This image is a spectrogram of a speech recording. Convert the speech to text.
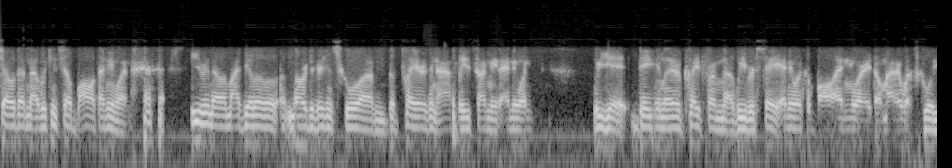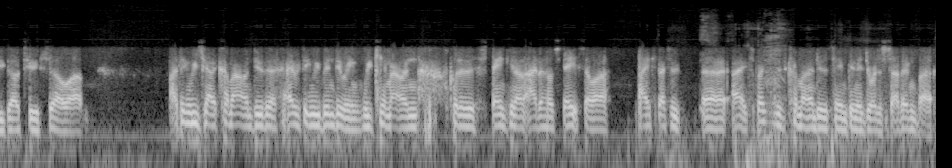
show them that we can still ball with anyone. Even though it might be a little lower division school, um, the players and athletes, I mean, anyone. We get Damian Lillard played from uh, Weber State. Anyone can ball anywhere. It don't matter what school you go to. So um, I think we just got to come out and do the everything we've been doing. We came out and put a spanking on Idaho State. So uh, I expected uh, I expected to come out and do the same thing to Georgia Southern, but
